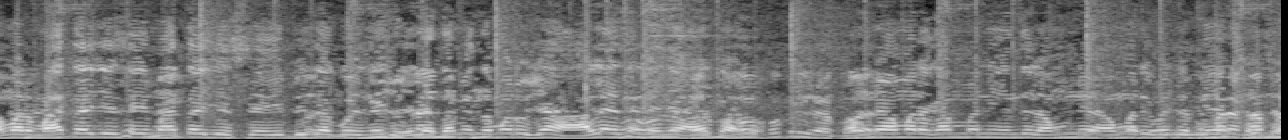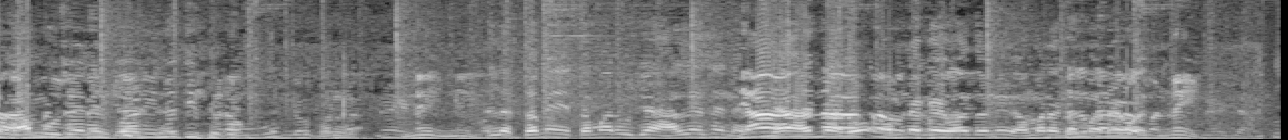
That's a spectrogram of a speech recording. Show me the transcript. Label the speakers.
Speaker 1: અમારા માતાજી છે એ માતાજી છે એ બીજા કોઈ નથી. એટલે તમે તમારું જ્યાં હાલે છે ને ત્યાં હરકાવો અમને અમારા ગામમાં ની અંદર અમને અમારી પાસે બે બાપુ છે ને
Speaker 2: નથી નહીં નહીં
Speaker 1: એટલે તમે તમારું જ્યાં હાલે છે ને ત્યાં હરકાવો અમને કઈ વાંધો નહીં અમારા ગામમાં રહેવા
Speaker 2: નહીં.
